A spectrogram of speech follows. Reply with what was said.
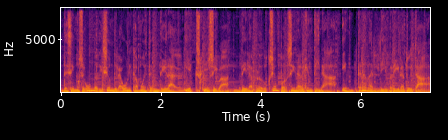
decimosegunda edición de la única muestra integral y exclusiva de la producción porcina argentina. Entrada libre y gratuita.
